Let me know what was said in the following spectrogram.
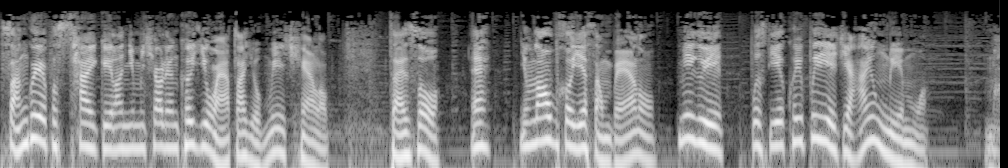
上个月不是才给了你们小两口一万，咋又没钱了？再说，哎，你们老婆也上班了，每个月不是也可以补贴家用的么？妈，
